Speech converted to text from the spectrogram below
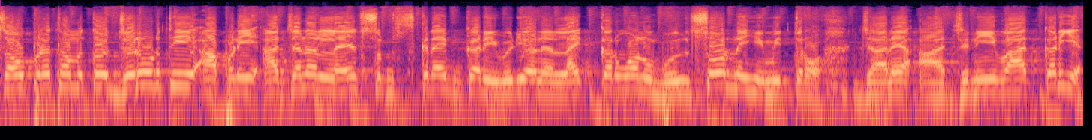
સૌપ્રથમ તો જરૂરથી આપણી આ ચેનલને સબસ્ક્રાઇબ કરી વિડીયોને લાઈક કરવાનું ભૂલશો નહીં મિત્રો. જ્યારે આજની વાત કરીએ,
